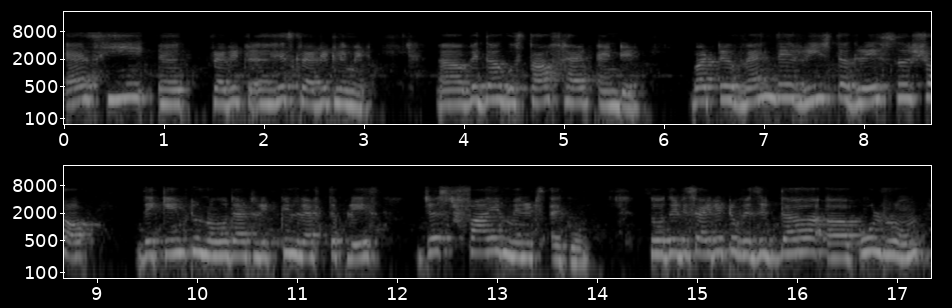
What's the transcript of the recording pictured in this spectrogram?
as he uh, credit uh, his credit limit uh, with the Gustav had ended. But uh, when they reached the Gray's shop, they came to know that Litkin left the place just five minutes ago. So they decided to visit the uh, pool room.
